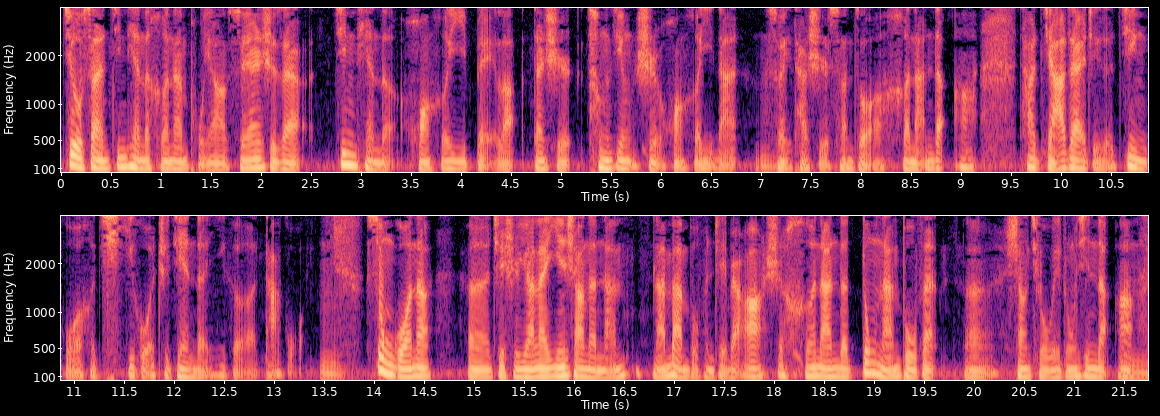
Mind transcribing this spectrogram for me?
就算今天的河南濮阳虽然是在今天的黄河以北了，但是曾经是黄河以南，所以它是算作河南的啊。它夹在这个晋国和齐国之间的一个大国。嗯宋国呢，呃，这是原来殷商的南南半部分这边啊，是河南的东南部分，呃，商丘为中心的啊。嗯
